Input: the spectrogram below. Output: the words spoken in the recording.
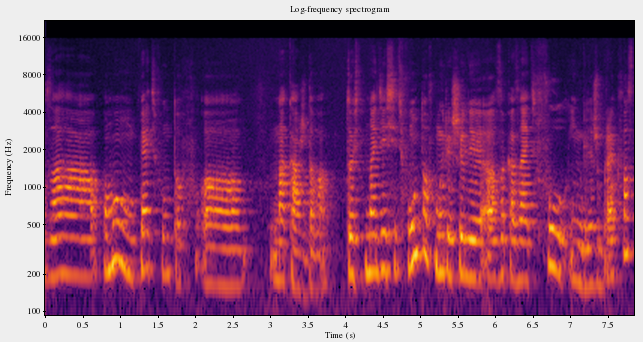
за, по-моему, 5 фунтов на каждого. То есть на 10 фунтов мы решили э, заказать full English breakfast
